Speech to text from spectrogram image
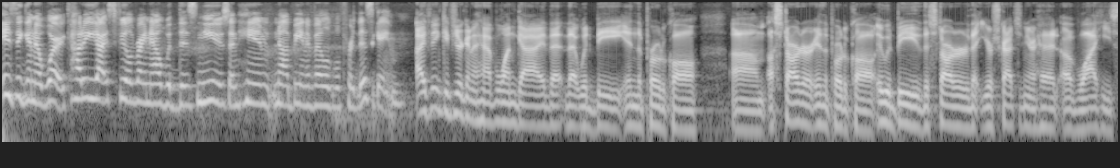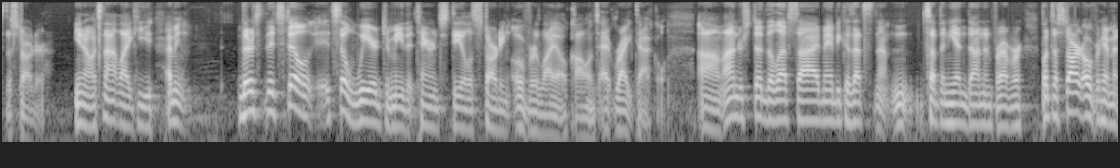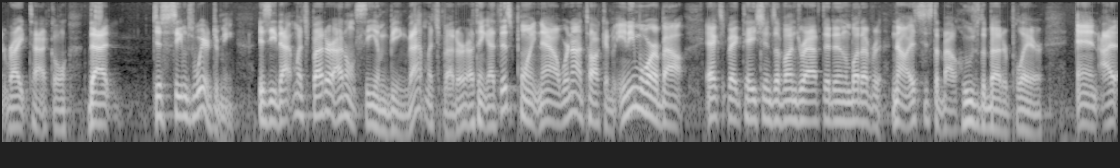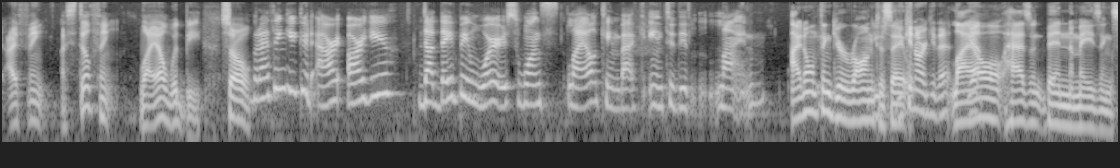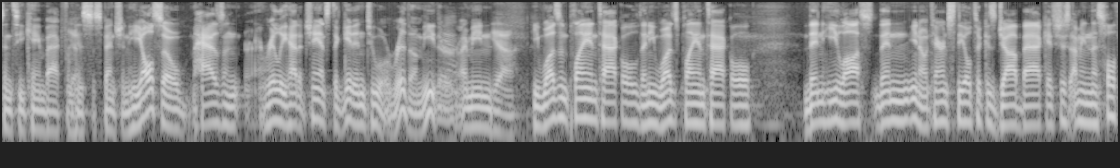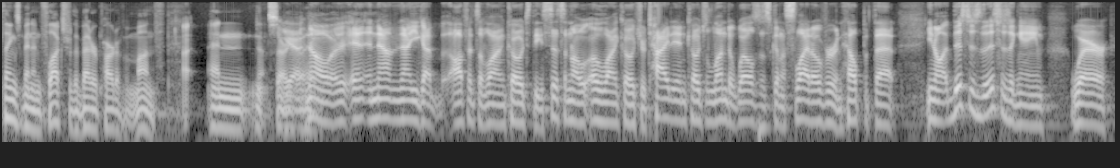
Is it gonna work? How do you guys feel right now with this news and him not being available for this game? I think if you're going to have one guy that, that would be in the protocol, um, a starter in the protocol, it would be the starter that you're scratching your head of why he's the starter. You know, it's not like he. I mean, there's it's still it's still weird to me that Terrence Steele is starting over La'el Collins at right tackle. Um, I understood the left side maybe because that's not something he hadn't done in forever, but to start over him at right tackle, that just seems weird to me. Is he that much better? I don't see him being that much better. I think at this point now, we're not talking anymore about expectations of undrafted and whatever. No, it's just about who's the better player. And I, I think, I still think La'el would be. So, But I think you could ar- argue that they've been worse once La'el came back into the line. I don't think you're wrong You- to say you can argue that, La'el hasn't been amazing since he came back from Yeah. his suspension. He also hasn't really had a chance to get into a rhythm either. Yeah. I mean, Yeah. he wasn't playing tackle, then he was playing tackle. Then he lost. Then you know Terrence Steele took his job back. It's just, I mean, this whole thing's been in flux for the better part of a month. And no, sorry, yeah, no, and, and now now you got offensive line coach, the assistant O line coach, your tight end coach, Lunda Wells is going to slide over and help with that. You know, this is this is a game where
